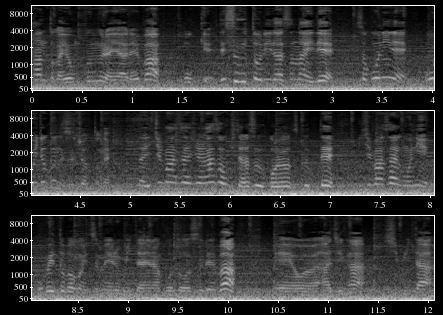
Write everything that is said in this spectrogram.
半とか4分ぐらいやれば OK ですぐ取り出さないでそこにね置いとくんですよちょっとね。だから一番最初に朝起きたらすぐこれを作って一番最後にお弁当箱に詰めるみたいなことをすれば、えー味が染みた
